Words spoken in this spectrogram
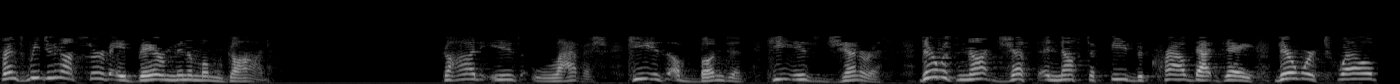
Friends, we do not serve a bare minimum God. God is lavish. He is abundant. He is generous. There was not just enough to feed the crowd that day. There were 12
